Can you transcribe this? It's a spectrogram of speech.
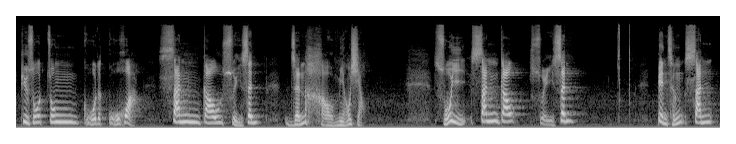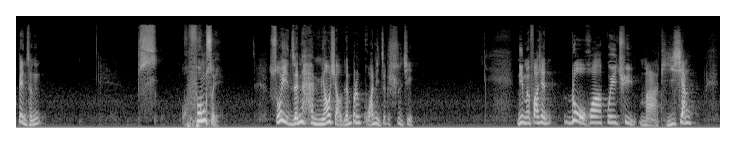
譬如说，中国的国画“山高水深，人好渺小”，所以山高水深变成山，变成是风水，所以人很渺小，人不能管理这个世界。你有没有发现“落花归去马蹄香”？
